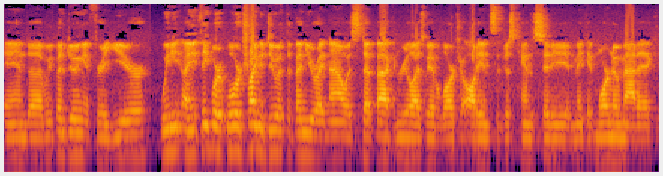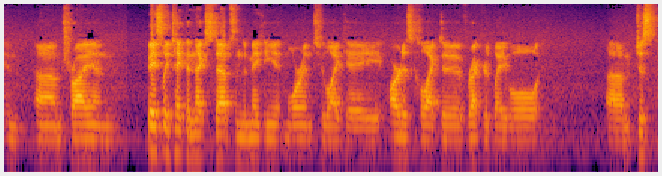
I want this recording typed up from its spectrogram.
and uh, we've been doing it for a year. We need, I think we're, what we're trying to do at the venue right now is step back and realize we have a larger audience than just Kansas City, and make it more nomadic, and um, try and basically take the next steps into making it more into like a artist collective, record label, um, just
